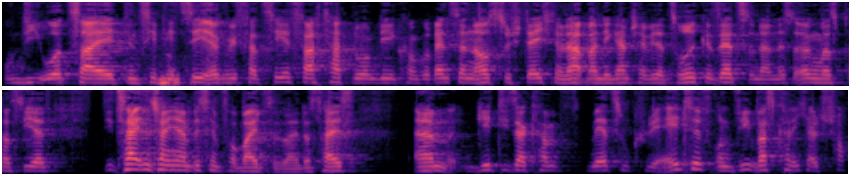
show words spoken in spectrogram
um die Uhrzeit den CPC irgendwie verzehnfacht hat, nur um die Konkurrenz dann auszustechen. Und da hat man den ganz schnell wieder zurückgesetzt und dann ist irgendwas passiert. Die Zeiten scheinen ja ein bisschen vorbei zu sein. Das heißt, ähm, geht dieser Kampf mehr zum Creative und wie, was kann ich als Shop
